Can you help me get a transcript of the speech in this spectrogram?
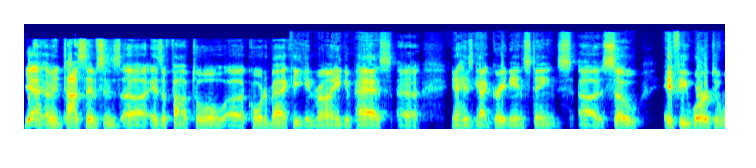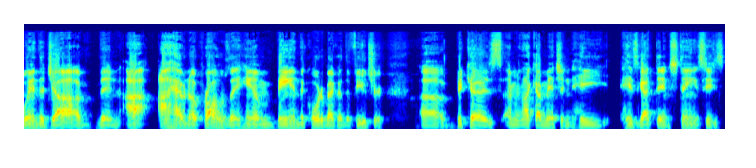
Yeah, I mean Ty Simpson's uh, is a five tool uh, quarterback. He can run, he can pass. Uh, you know, he's got great instincts. Uh, so if he were to win the job, then I I have no problems with him being the quarterback of the future. Uh, because I mean, like I mentioned, he he's got the instincts. He's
